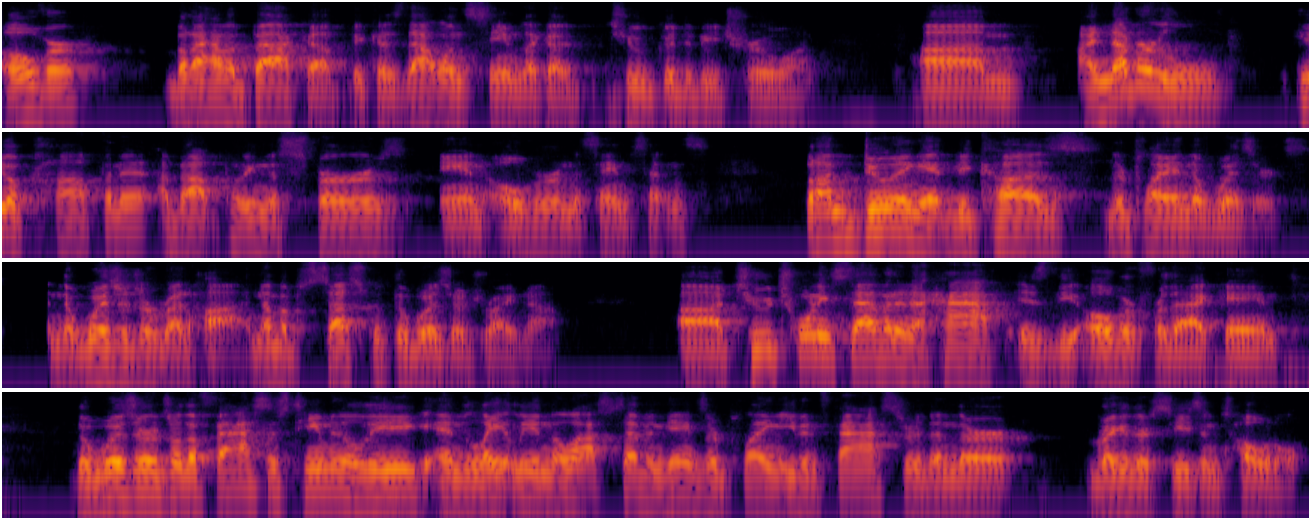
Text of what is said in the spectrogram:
over, but I have a backup because that one seemed like a too good to be true one. Um, I never feel confident about putting the Spurs and over in the same sentence, but I'm doing it because they're playing the Wizards, and the Wizards are red hot, and I'm obsessed with the Wizards right now. Uh, 227 and a half is the over for that game. The Wizards are the fastest team in the league, and lately in the last seven games, they're playing even faster than their regular season total.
